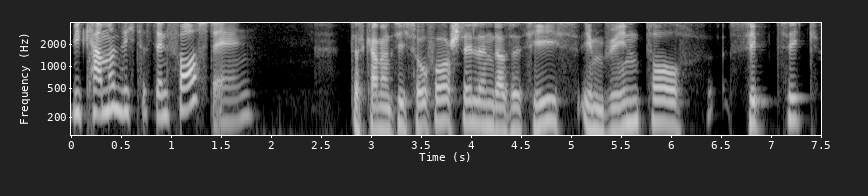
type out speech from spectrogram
Wie kann man sich das denn vorstellen? Das kann man sich so vorstellen, dass es hieß, im Winter 70,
